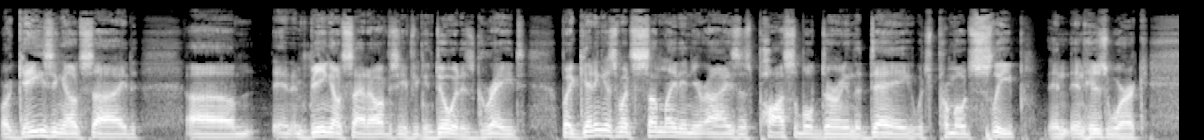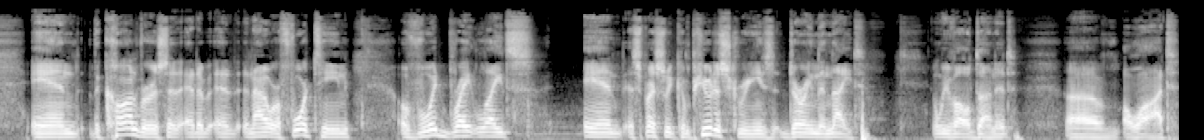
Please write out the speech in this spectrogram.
or gazing outside, um, and, and, being outside, obviously, if you can do it, is great. But getting as much sunlight in your eyes as possible during the day, which promotes sleep in, in his work. And the converse at, at, a, at an hour 14, avoid bright lights and especially computer screens during the night. And we've all done it uh, a lot.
